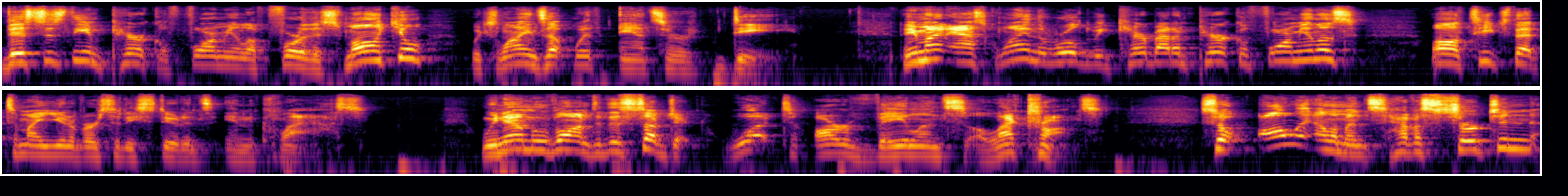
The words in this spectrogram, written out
This is the empirical formula for this molecule, which lines up with answer D. Now, you might ask, why in the world do we care about empirical formulas? Well, I'll teach that to my university students in class. We now move on to this subject. What are valence electrons? So all elements have a certain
